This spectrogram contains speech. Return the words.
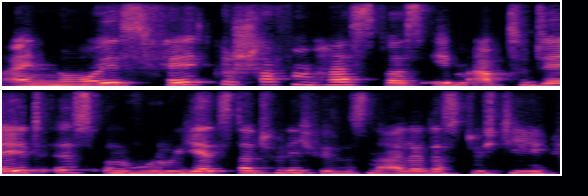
ein neues Feld geschaffen hast, was eben up to date ist und wo du jetzt natürlich, wir wissen alle, dass durch die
